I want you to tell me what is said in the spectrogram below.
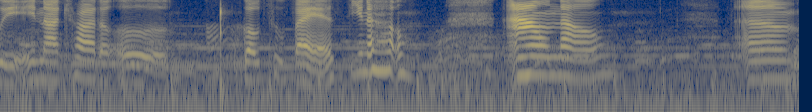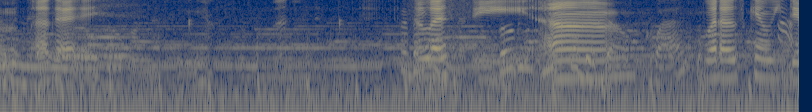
it and not try to uh go too fast, you know? I don't know. Um, okay. So let's see. Um, what else can we do?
